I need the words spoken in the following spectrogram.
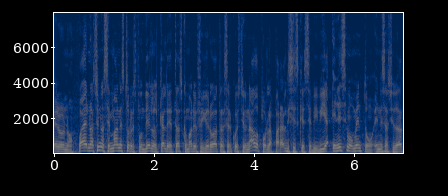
Pero no. Bueno, hace una semana esto respondía el alcalde de Tasco, Mario Figueroa, tras ser cuestionado por la parálisis que se vivía en ese momento en esa ciudad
